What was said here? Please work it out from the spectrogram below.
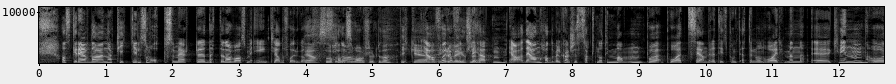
Han skrev da en artikkel som oppsummerte dette, da, hva som egentlig hadde foregått. ja, Så det var han da- som avslørte det, ikke, ja, for ikke offentligheten. Ja, det, han hadde vel kanskje sagt noe til mannen på, på et senere tidspunkt etter noen år. Men eh, kvinnen og,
